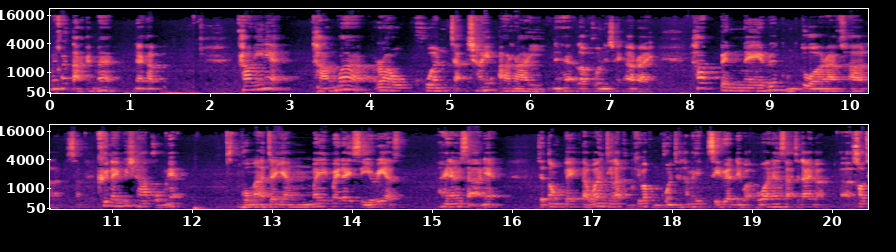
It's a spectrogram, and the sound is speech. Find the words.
ไม่ค่อยต่างกันมากนะครับ คราวนี้เนี่ยถามว่าเราควรจะใช้อะไรนะฮะเราควรจะใช้อะไร ถ้าเป็นในเรื่องของตัวราคาหลักทรัพย์คือในวิชาผมเนี่ย ผมอาจจะยังไม่ไม่ได้ซีเรียสให้นักศึกษาเนี่ย จะต้องเป๊ะแต่ว่าจริงๆแล้วผมคิดว่าผมควรจะทำให้ซีเรียสดีกว่าเพราะว่านักศึกษาจะได้แบบเข้าใจ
